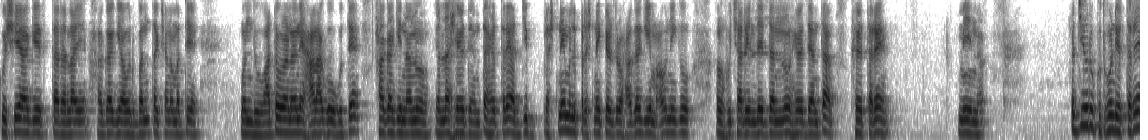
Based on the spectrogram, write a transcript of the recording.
ಖುಷಿಯಾಗಿರ್ತಾರಲ್ಲ. ಹಾಗಾಗಿ ಅವ್ರು ಬಂದ ತಕ್ಷಣ ಮತ್ತೆ ಒಂದು ವಾತಾವರಣನೇ ಹಾಳಾಗೋಗುತ್ತೆ. ಹಾಗಾಗಿ ನಾನು ಎಲ್ಲ ಹೇಳಿದೆ ಅಂತ ಹೇಳ್ತಾರೆ. ಅಜ್ಜಿ ಪ್ರಶ್ನೆ ಮೇಲೆ ಪ್ರಶ್ನೆ ಕೇಳಿದ್ರು. ಹಾಗಾಗಿ ಮಾವನಿಗೂ ಹುಷಾರಿಲ್ಲದೆ ಇದ್ದನ್ನು ಹೇಳಿದೆ ಅಂತ ಹೇಳ್ತಾರೆ. ಮೀನ ಅಜ್ಜಿಯವರು ಕುತ್ಕೊಂಡಿರ್ತಾರೆ.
